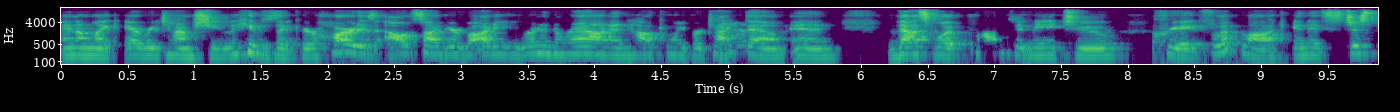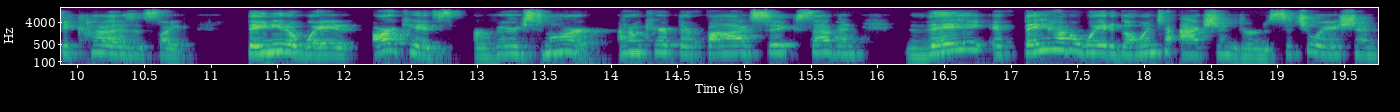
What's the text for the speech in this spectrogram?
And I'm like, every time she leaves, like your heart is outside your body running around and how can we protect them? And that's what prompted me to create Fliplock. And it's just because it's like, they need a way our kids are very smart. I don't care if they're five six seven. They if they have a way to go into action during a situation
